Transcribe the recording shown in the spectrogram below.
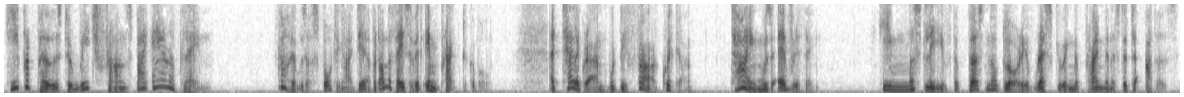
He proposed to reach France by aeroplane. Oh, it was a sporting idea, but on the face of it, impracticable. A telegram would be far quicker. Time was everything. He must leave the personal glory of rescuing the Prime Minister to others.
